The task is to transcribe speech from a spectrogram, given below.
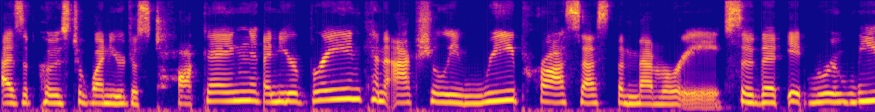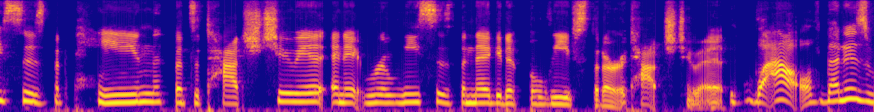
as opposed to when you're just talking. And your brain can actually reprocess the memory so that it releases the pain that's attached to it and it releases the negative beliefs that are attached to it. Wow, that is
